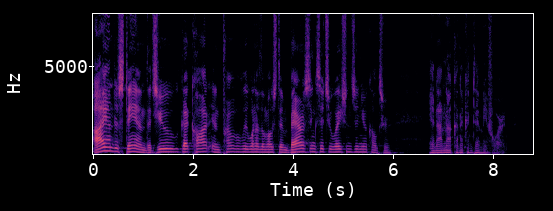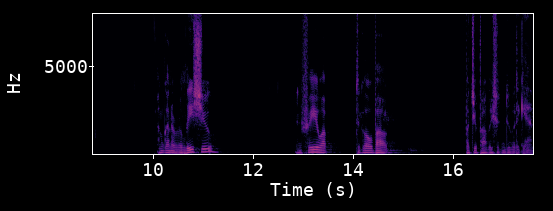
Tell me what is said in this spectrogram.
I understand that you got caught in probably one of the most embarrassing situations in your culture, and I'm not going to condemn you for it. I'm going to release you and free you up to go about, but you probably shouldn't do it again.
